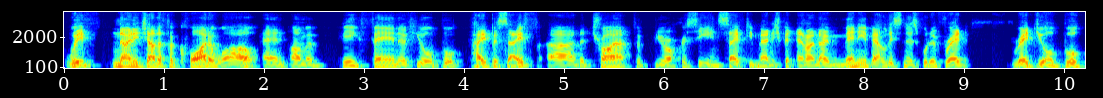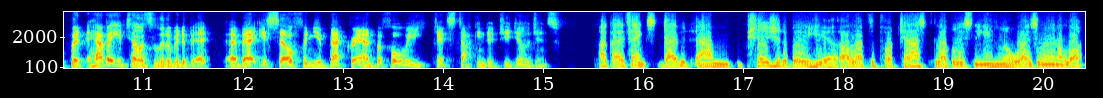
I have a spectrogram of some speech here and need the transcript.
We've known each other for quite a while, and I'm a big fan of your book, Paper Safe, uh, The Triumph of Bureaucracy in Safety Management. And I know many of our listeners would have read read your book. But how about you tell us a little bit about, about yourself and your background before we get stuck into due diligence? Okay, thanks, David. Um, pleasure to be here. I love the podcast, love listening in, always learn a lot.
